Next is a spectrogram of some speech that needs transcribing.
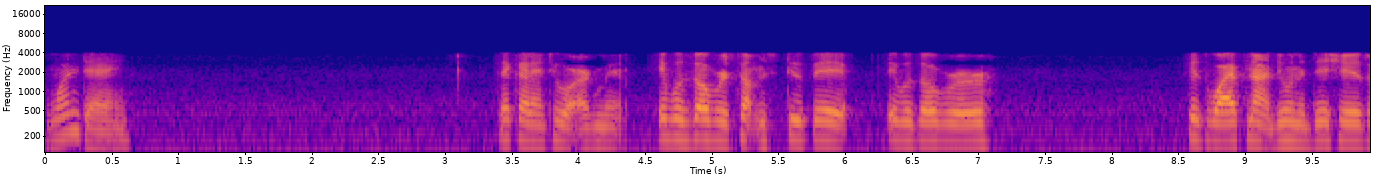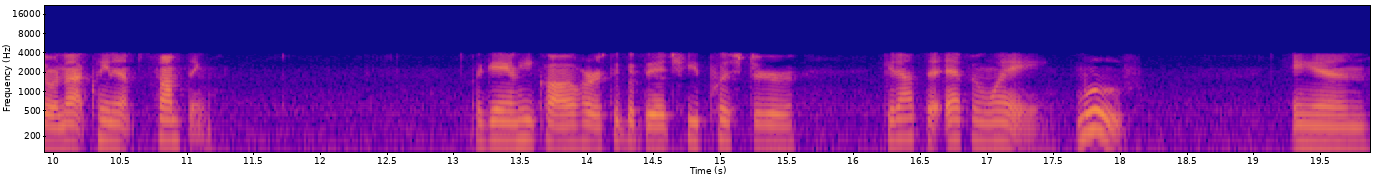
one day they got into an argument. It was over something stupid. It was over his wife not doing the dishes or not cleaning up something. Again, he called her a stupid bitch. He pushed her, get out the effing way, move. And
